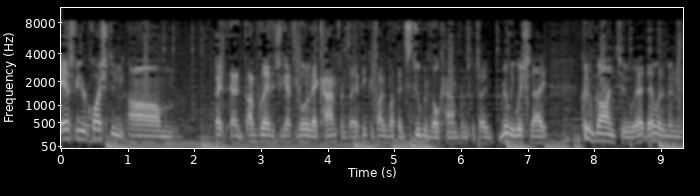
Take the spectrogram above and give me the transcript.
as for your question, um, I, am glad that you got to go to that conference. I think you're talking about that Steubenville conference, which I really wish that I could have gone to. That, that would have been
